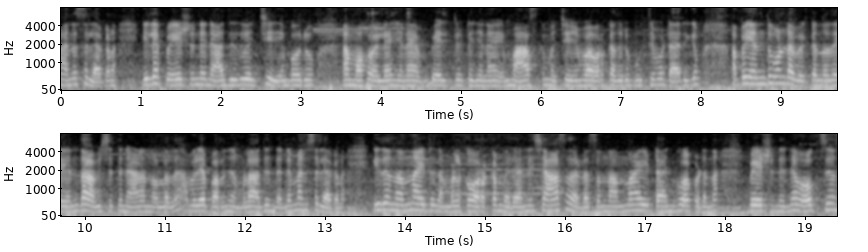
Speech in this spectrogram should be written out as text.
മനസ്സിലാക്കണം. ഇല്ല പേഷ്യന്റിന് അത് ഇത് വെച്ച് കഴിയുമ്പോൾ ഒരു മുഖമല്ല ഇങ്ങനെ ബെൽറ്റ് ഇട്ട് ഇങ്ങനെ മാസ്ക് വെച്ച് കഴിയുമ്പോൾ അവർക്കതൊരു ബുദ്ധിമുട്ടായിരിക്കും. അപ്പോൾ എന്തുകൊണ്ടാണ് വെക്കുന്നത്? എന്താ ആവശ്യത്തിനാണെന്നുള്ളത് അവരെ പറഞ്ഞ് നമ്മൾ ആദ്യം തന്നെ മനസ്സിലാക്കണം. ഇത് നന്നായിട്ട് നമ്മൾക്ക് ഉറക്കം വരാൻ ശ്വാസതടസ്സം നന്നായിട്ട് അനുഭവപ്പെടുന്ന പേഷ്യന്റിന് ഓക്സിജൻ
